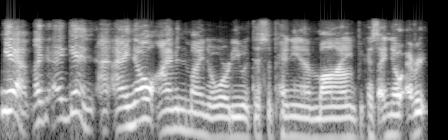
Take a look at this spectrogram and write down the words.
Yeah, like again, I, I know I'm in the minority with this opinion of mine because I know every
